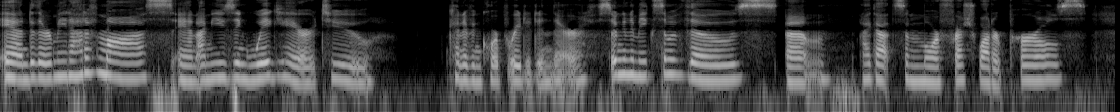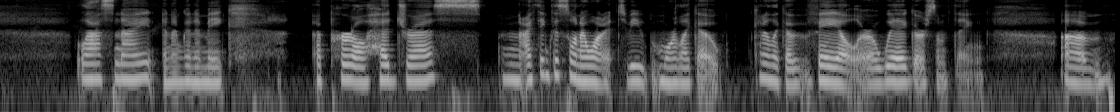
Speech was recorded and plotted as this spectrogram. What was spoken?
And they're made out of moss, and I'm using wig hair too, kind of incorporated in there. So I'm going to make some of those. Um, I got some more freshwater pearls last night, and I'm going to make a pearl headdress. I think this one I want it to be more like a kind of like a veil or a wig or something. Um,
